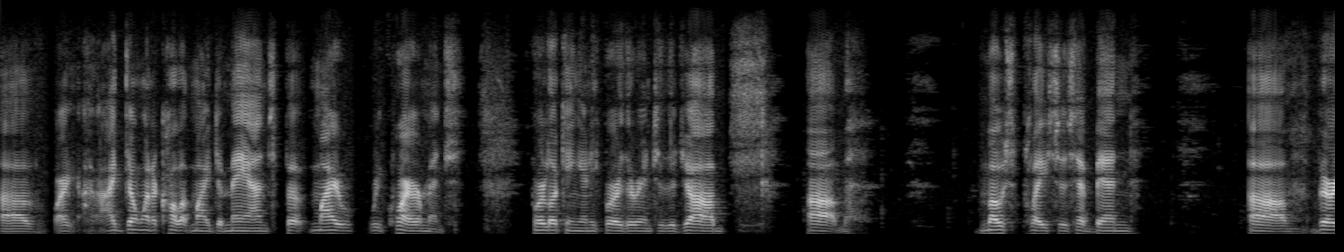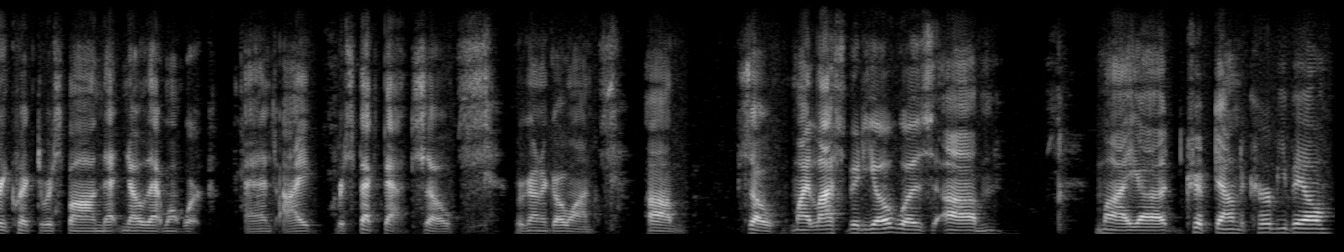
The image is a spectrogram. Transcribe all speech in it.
of, I, I don't want to call it my demands, but my requirements for looking any further into the job. Um, most places have been uh, very quick to respond that no, that won't work. And I respect that. So we're going to go on. Um, so my last video was um, my uh, trip down to Kirbyville,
